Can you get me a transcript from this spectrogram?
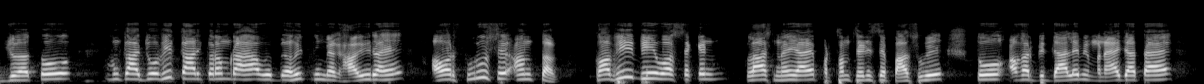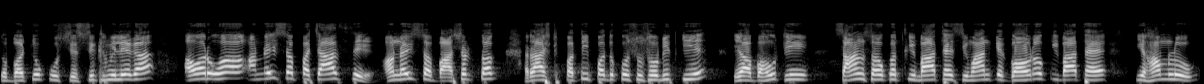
जो तो उनका जो भी कार्यक्रम रहा, वो बहुत ही मेघावी रहे और शुरू से अंत तक कभी भी वह सेकंड क्लास नहीं आए, प्रथम श्रेणी से पास हुए तो अगर विद्यालय में मनाया जाता है तो बच्चों को उससे सीख मिलेगा। और वह उन्नीस सौ पचास से उन्नीस सौ बासठ तक राष्ट्रपति पद को सुशोभित किए। यह बहुत ही शान शौकत की बात है सिवान के गौरव की बात है कि हम लोग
